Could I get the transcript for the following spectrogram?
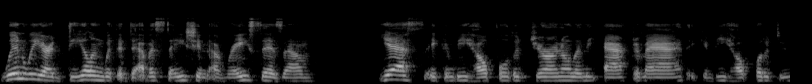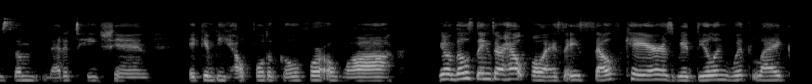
when we are dealing with the devastation of racism, yes, it can be helpful to journal in the aftermath. It can be helpful to do some meditation. It can be helpful to go for a walk. You know, those things are helpful. I say self care as we're dealing with like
